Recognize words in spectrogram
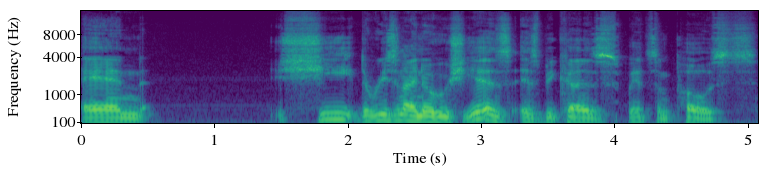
and she. The reason I know who she is is because we had some posts.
